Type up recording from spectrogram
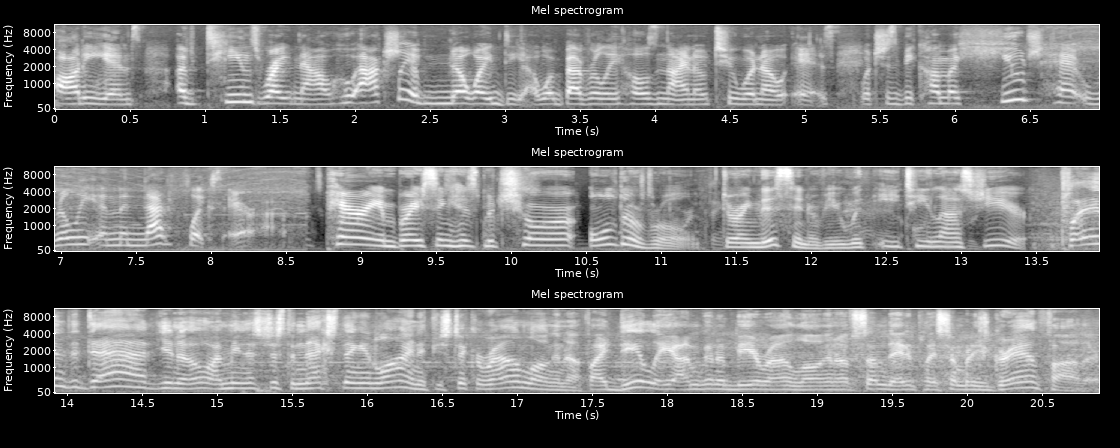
audience of teens right now who actually have no idea what Beverly Hills 90210 is, which has become a huge hit really in the Netflix era. Perry embracing his mature, older role during this interview with E.T. last year. Playing the dad, you know, I mean, it's just the next thing in line if you stick around long enough. Ideally, I'm going to be around long enough someday to play somebody's grandfather.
